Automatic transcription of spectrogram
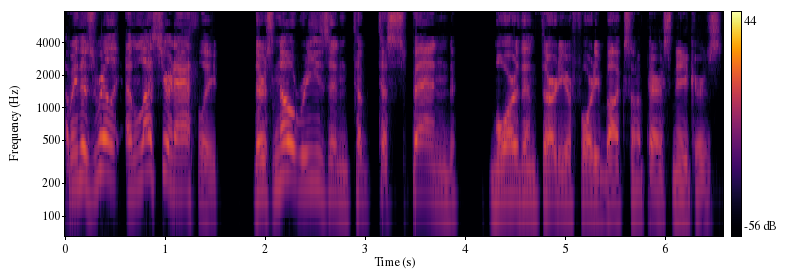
I mean, there's really, unless you're an athlete, there's no reason to to spend more than thirty or forty bucks on a pair of sneakers.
